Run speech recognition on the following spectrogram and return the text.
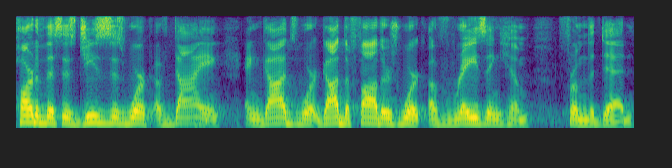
Part of this is Jesus' work of dying and God's work, God the Father's work of raising him from the dead.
